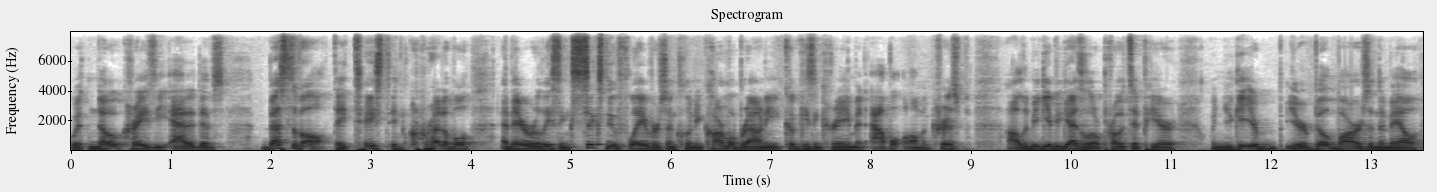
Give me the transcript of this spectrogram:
with no crazy additives. Best of all, they taste incredible, and they are releasing six new flavors, including caramel brownie, cookies and cream, and apple almond crisp. Uh, let me give you guys a little pro tip here. When you get your your built bars in the mail,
